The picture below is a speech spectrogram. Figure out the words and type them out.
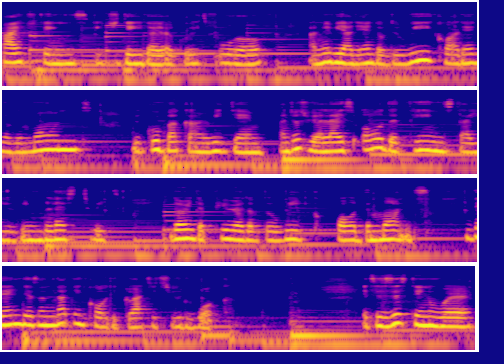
five things each day that you're grateful of. And maybe at the end of the week or at the end of the month you go back and read them and just realize all the things that you've been blessed with during the period of the week or the month. Then there's another thing called the gratitude walk. It is this thing where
